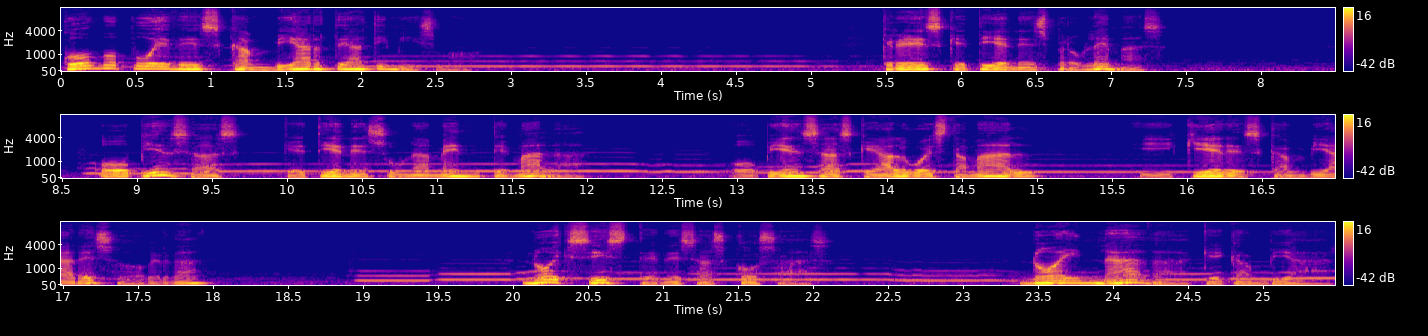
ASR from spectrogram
¿Cómo puedes cambiarte a ti mismo? Crees que tienes problemas o piensas que tienes una mente mala o piensas que algo está mal y quieres cambiar eso, ¿verdad? No existen esas cosas. No hay nada que cambiar.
